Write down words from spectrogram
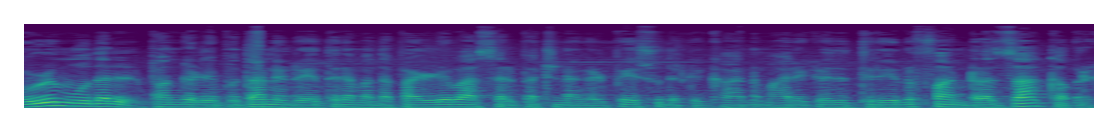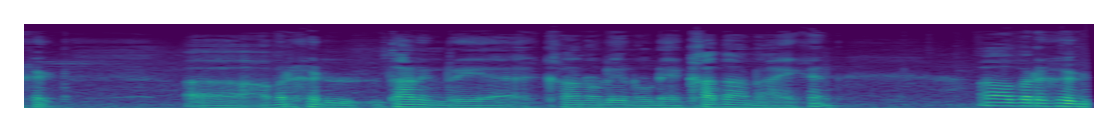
முழு முதல் பங்களிப்பு தான் இன்றைய தினம் அந்த பள்ளிவாசல் பற்றி நாங்கள் பேசுவதற்கு காரணமாக இருக்கிறது. திரு இர்ஃபான் ரசாக் அவர்கள் அவர்கள் தான் இன்றைய காணொலியினுடைய கதாநாயகன். அவர்கள்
